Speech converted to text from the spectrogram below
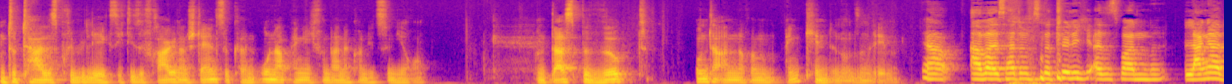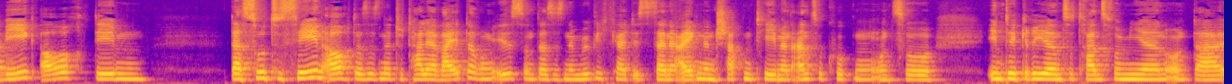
ein totales Privileg, sich diese Frage dann stellen zu können, unabhängig von deiner Konditionierung. Und das bewirkt unter anderem ein Kind in unserem Leben. Ja, aber es hat uns natürlich, also es war ein langer Weg auch, dem das so zu sehen, auch, dass es eine totale Erweiterung ist und dass es eine Möglichkeit ist, seine eigenen Schattenthemen anzugucken und zu integrieren, zu transformieren und da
